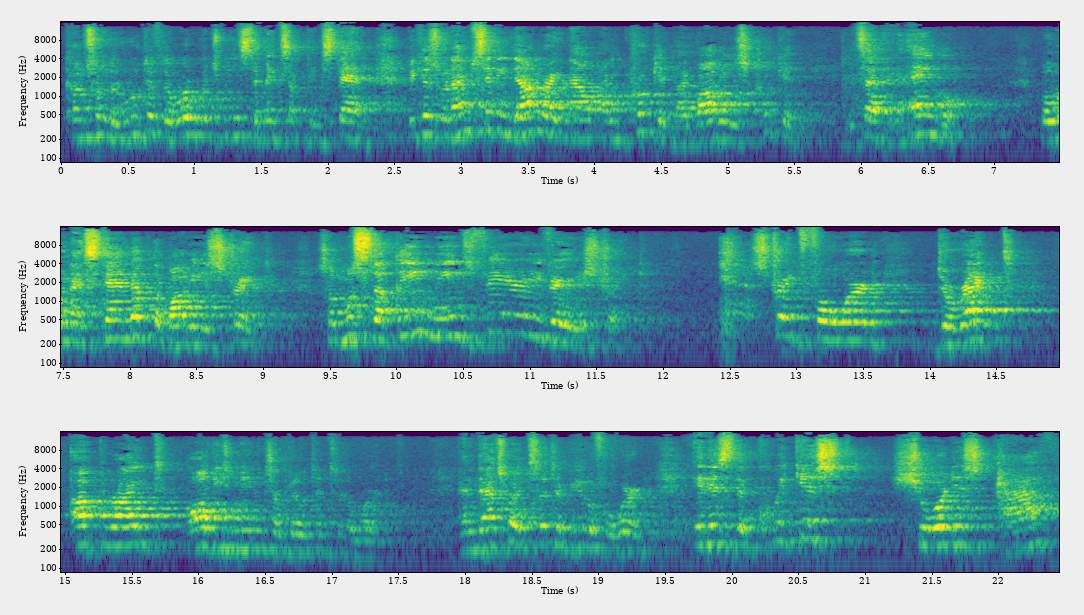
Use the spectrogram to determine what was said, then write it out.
Comes from the root of the word, which means to make something stand. Because when I'm sitting down right now, I'm crooked. My body is crooked. It's at an angle. But when I stand up, the body is straight. So mustaqim means very, very straight. Straightforward, direct, upright. All these meanings are built into the word. And that's why it's such a beautiful word. It is the quickest, shortest path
